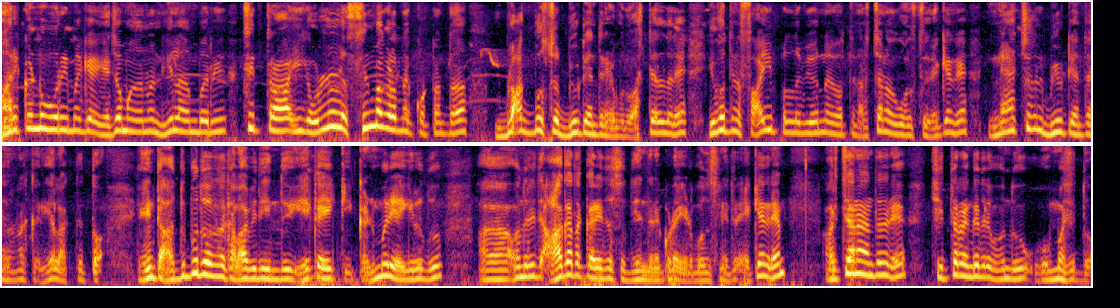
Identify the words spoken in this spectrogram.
ಮಾರಿಕಣ್ಣು ಓರಿಮಗೆ ಯಜಮಾನ ನೀಲಾಂಬರಿ ಚಿತ್ರ ಈಗ ಒಳ್ಳೊಳ್ಳೆ ಸಿನಿಮಾಗಳನ್ನು ಕೊಟ್ಟಂಥ ಬ್ಲಾಕ್ ಬಸ್ಟರ್ ಬ್ಯೂಟಿ ಅಂತ ಹೇಳ್ಬೋದು. ಅಷ್ಟೇ ಅಲ್ಲದೆ ಇವತ್ತಿನ ಸಾಯಿ ಪಲ್ಲವಿಯವ್ರನ್ನ ಇವತ್ತಿನ ಅರ್ಚನಾಗಿ ಹೋಲಿಸ್ತಿದ್ರು. ಯಾಕೆಂದರೆ ನ್ಯಾಚುರಲ್ ಬ್ಯೂಟಿ ಅಂತ ಇವ್ರನ್ನ ಕರೆಯಲಾಗ್ತಿತ್ತು. ಇಂಥ ಅದ್ಭುತವಾದ ಕಲಾವಿದೆ ಇಂದು ಏಕೈಕಿ ಕಣ್ಮರಿಯಾಗಿರೋದು ಒಂದು ರೀತಿ ಆಘಾತಕಾರಿಯಾದ ಸುದ್ದಿ ಅಂತಲೇ ಕೂಡ ಹೇಳ್ಬೋದು ಸ್ನೇಹಿತರೆ. ಯಾಕೆಂದರೆ ಅರ್ಚನಾ ಅಂತಂದರೆ ಚಿತ್ರರಂಗದಲ್ಲಿ ಒಂದು ಹುಮ್ಮಸ್ಸಿತ್ತು.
